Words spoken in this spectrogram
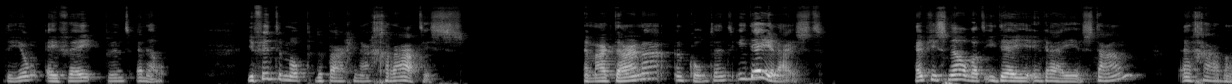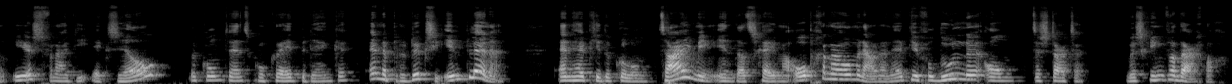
dejongev.nl. Je vindt hem op de pagina gratis. En maak daarna een content ideeënlijst. Heb je snel wat ideeën in rijen staan en ga dan eerst vanuit die Excel de content concreet bedenken en de productie inplannen. En heb je de kolom timing in dat schema opgenomen, nou dan heb je voldoende om te starten. Misschien vandaag nog.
